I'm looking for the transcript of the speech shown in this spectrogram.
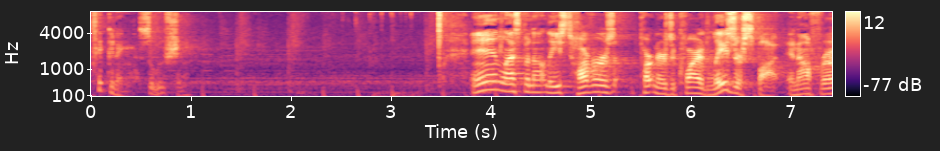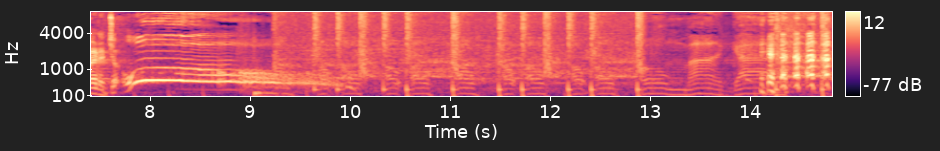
ticketing solution. And last but not least, Harvard's partners acquired LaserSpot and Alpharetta. Oh! Oh my God.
